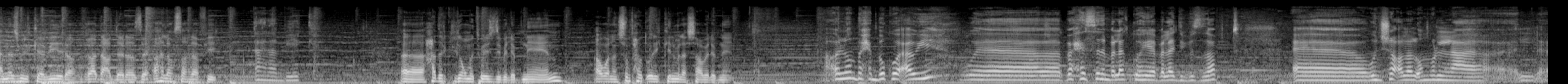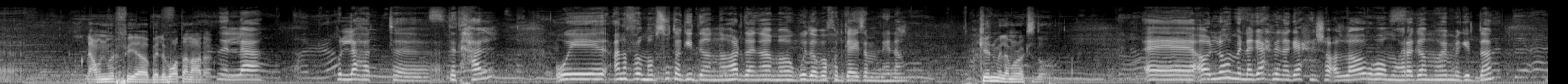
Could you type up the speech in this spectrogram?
النجمة الكبيرة غادة عبد الرازق أهلا وسهلا فيك. أهلا بيك. آه، حضرتك اليوم متواجدة بلبنان أولا شو بتحب تقولي كلمة للشعب اللبناني؟ أقول لهم بحبكم قوي وبحس إن بلدكم هي بلدي بالضبط. آه وإن شاء الله الأمور الع- ال- اللي عم نمر فيها بالوطن العربي. بإذن الله كلها تتحل. وأنا مبسوطة جدا النهارده إن أنا موجودة وباخد جايزة من هنا. كلمة لمراكز دور. أقول لهم من نجاح لنجاح إن شاء الله وهو مهرجان مهم جدا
